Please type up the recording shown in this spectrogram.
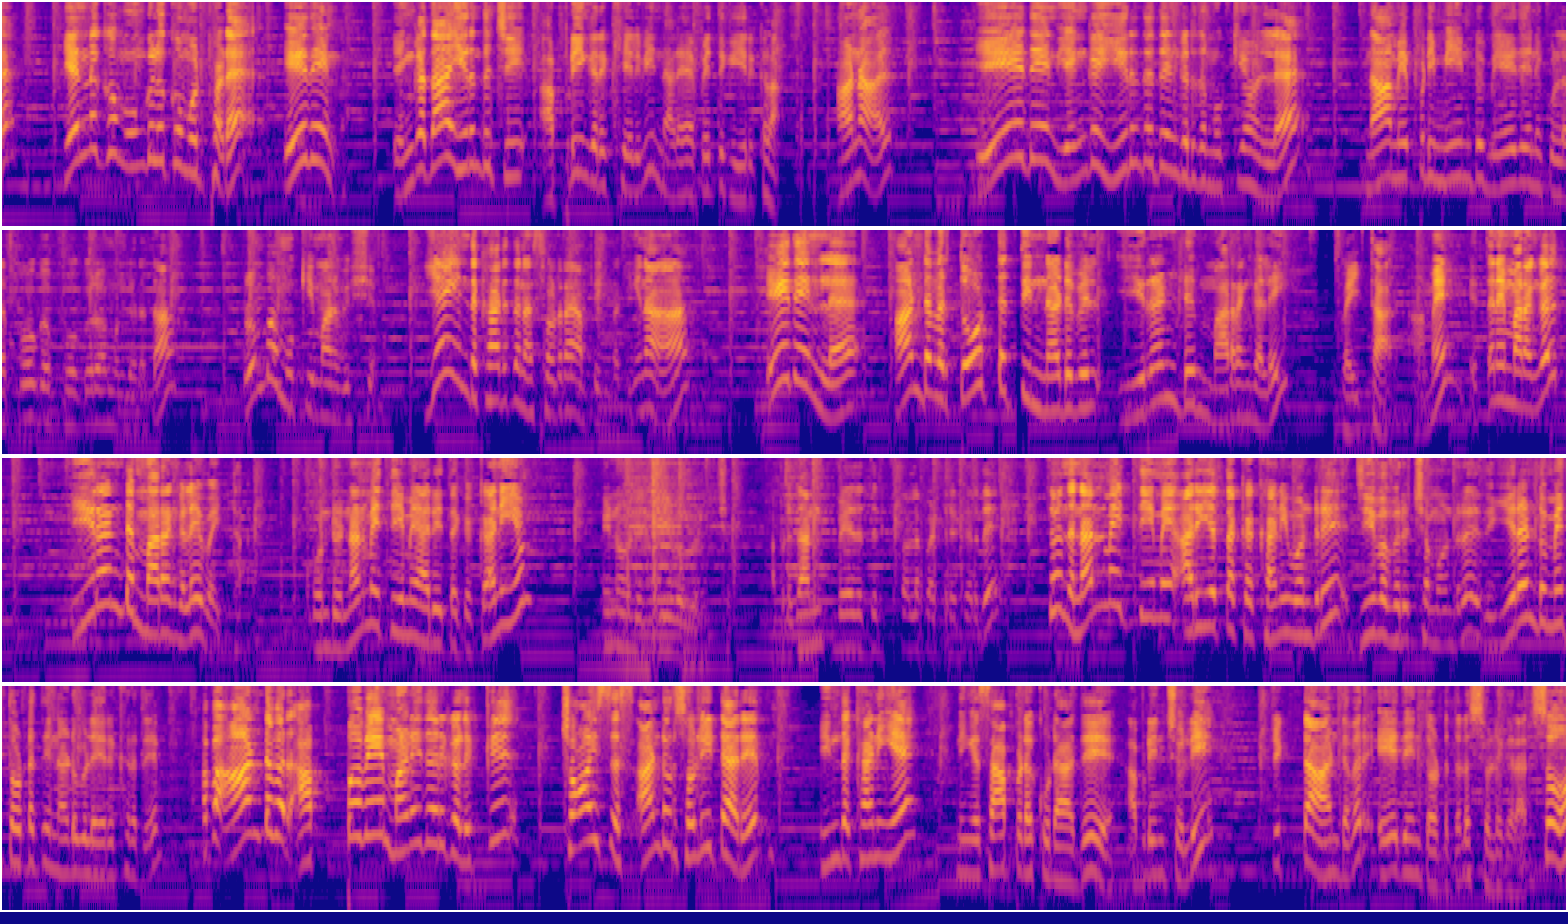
எனக்கும் உங்களுக்கும் உட்பட ஏதேன் எங்க தான் இருந்துச்சு அப்படிங்கிற கேள்வி நிறைய பேத்துக்கு இருக்கலாம். ஆனால் ஏதேன் எங்க இருந்ததுங்கிறது முக்கியம் இல்ல. நாம் எப்படி மீண்டும் ஏதேனுக்குள்ள போக போகிறோம்ங்கிறது தான் ரொம்ப முக்கியமான விஷயம். ஏன் இந்த காரியத்தை நான் சொல்றேன் அப்படின்னு பாத்தீங்கன்னா ஏதேன்ல ஆண்டவர் தோட்டத்தின் நடுவில் இரண்டு மரங்களை வைத்தார். ஆமேன். எத்தனை மரங்கள்? இரண்டு மரங்களை வைத்தார். ஒன்று நன்மை தீமை அறியத்தக்க கனியும் இன்னொன்று ஜீவ விருட்சம். அப்படிதான் வேதத்தில் சொல்லப்பட்டிருக்கிறது. ஸோ இந்த நன்மை தீமை அறியத்தக்க கனி ஒன்று ஜீவ விருட்சம் ஒன்று இது இரண்டுமே தோட்டத்தின் நடுவில் இருக்கிறது. அப்ப ஆண்டவர் அப்பவே மனிதர்களுக்கு சாய்ஸஸ் ஆண்டவர் சொல்லிட்டாரு இந்த கனியை நீங்க சாப்பிடக்கூடாது அப்படின்னு சொல்லி ஸ்ட்ரிக்டா ஆண்டவர் ஏதேன் தோட்டத்தில் சொல்லுகிறார். சோ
